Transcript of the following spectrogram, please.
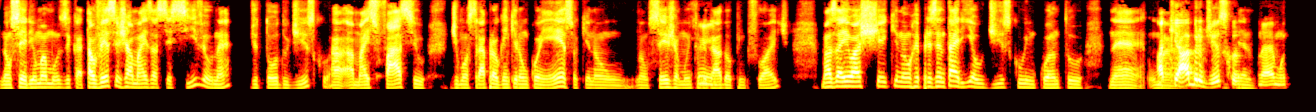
Não seria uma música, talvez seja mais acessível, né, de todo o disco, a, a mais fácil de mostrar para alguém que não conheça ou que não, não seja muito Sim. ligado ao Pink Floyd. Mas aí eu achei que não representaria o disco enquanto, né, uma... A que abre o disco, é. né, muito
